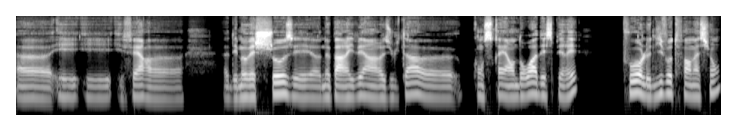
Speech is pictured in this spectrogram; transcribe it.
et, faire des mauvaises choses et ne pas arriver à un résultat qu'on serait en droit d'espérer pour le niveau de formation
